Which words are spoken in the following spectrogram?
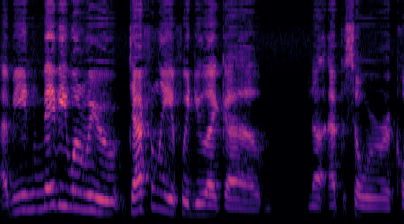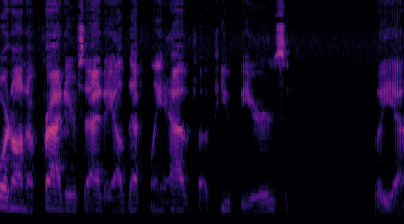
I mean, maybe when we definitely if we do like a no, episode we record on a Friday or Saturday, I'll definitely have a few beers. But yeah,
